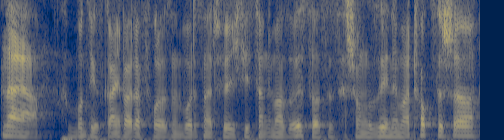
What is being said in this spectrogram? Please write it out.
Naja, muss ich jetzt gar nicht weiter vorlesen. Wurde es natürlich, wie es dann immer so ist, du hast es ja schon gesehen, immer toxischer,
